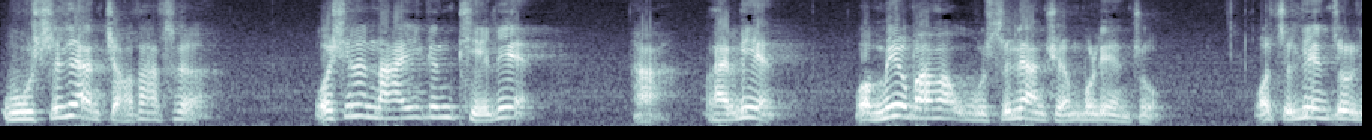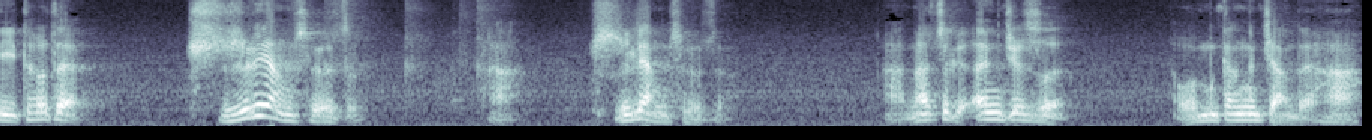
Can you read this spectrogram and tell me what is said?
五十辆脚踏车，我现在拿一根铁链，啊，来练，我没有办法五十辆全部练住，我只练住里头的十辆车子，啊，十辆车子，啊，那这个 N 就是我们刚刚讲的哈，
